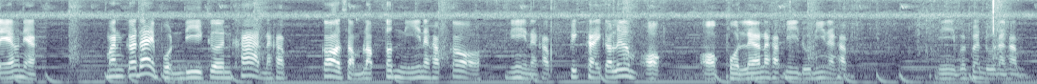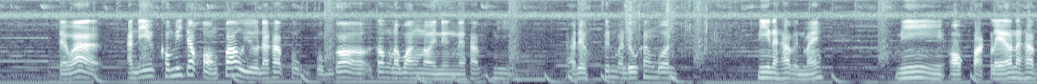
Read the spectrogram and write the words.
แล้วเนี่ย มันก็ได้ผลดีเกินคาดนะครับ ก็สำหรับต้นนี้นะครับ ก็นี่นะครับพริกไทยก็เริ่มออกออกผลแล้วนะครับ นี่ดูนี่นะครับนี่เพื่อนๆดูนะครับ แต่ว่าอันนี้เขามีเจ้าของเฝ้าอยู่นะครับ ผมผมก็ต้องระวังหน่อยนึงนะครับ นี่เอาเดี๋ยวขึ้นมาดูข้างบน นี่นะครับเห็นไหมนี่ออกฝักแล้วนะครับ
